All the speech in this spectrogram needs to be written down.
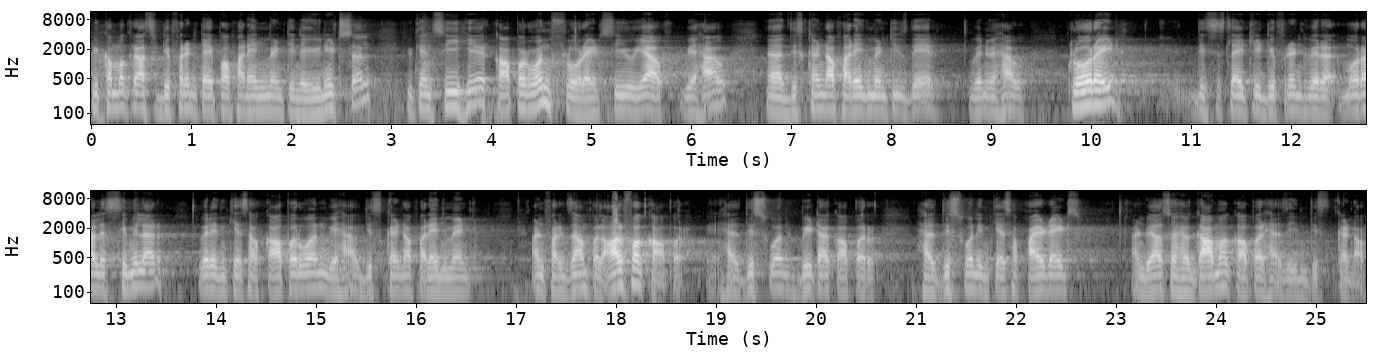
we come across different type of arrangement in the unit cell. You can see here copper 1 fluoride CuF we have uh, this kind of arrangement is there when we have chloride this is slightly different we are more or less similar where in case of copper 1 we have this kind of arrangement. And for example alpha copper has this one, beta copper has this one in case of iodides and we also have gamma copper has in this kind of.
